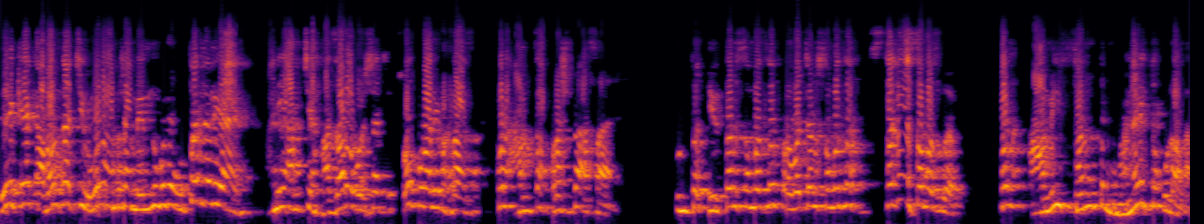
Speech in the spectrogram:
एक एक अभंगाची ओळ आमच्या मेंदूमध्ये उतरलेली आहे आणि आमची हजारो वर्षाची झोप उडाली महाराज. पण आमचा प्रश्न असा आहे तुमचं कीर्तन समजलं प्रवचन समजलं सगळं समजलं. पण आम्ही संत म्हणायचो कुणाला?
